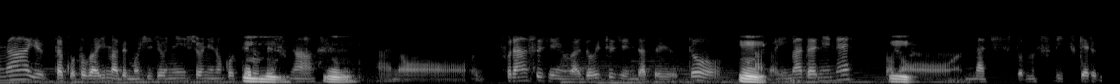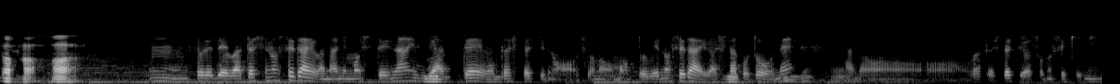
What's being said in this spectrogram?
が言ったことが今でも非常に印象に残ってるんですが、あのフランス人はドイツ人だというと、い、うん、まだにね、その、うん、ナチスと結びつけると。う。ん、それで私の世代は何もしていないんであって、うん、私たちのそのもっと上の世代がしたことをね、あの私たちはその責任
